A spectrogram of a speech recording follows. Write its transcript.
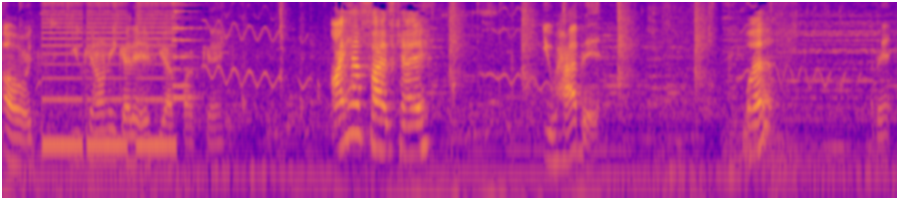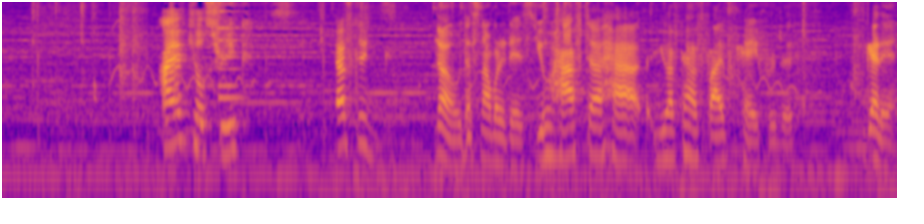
Oh, it's, you can only get it if you have 5k. I have 5k. You have it. What? Have it. I have kill streak. You have to No, that's not what it is. You have to have you have to have 5k for this. Get it.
